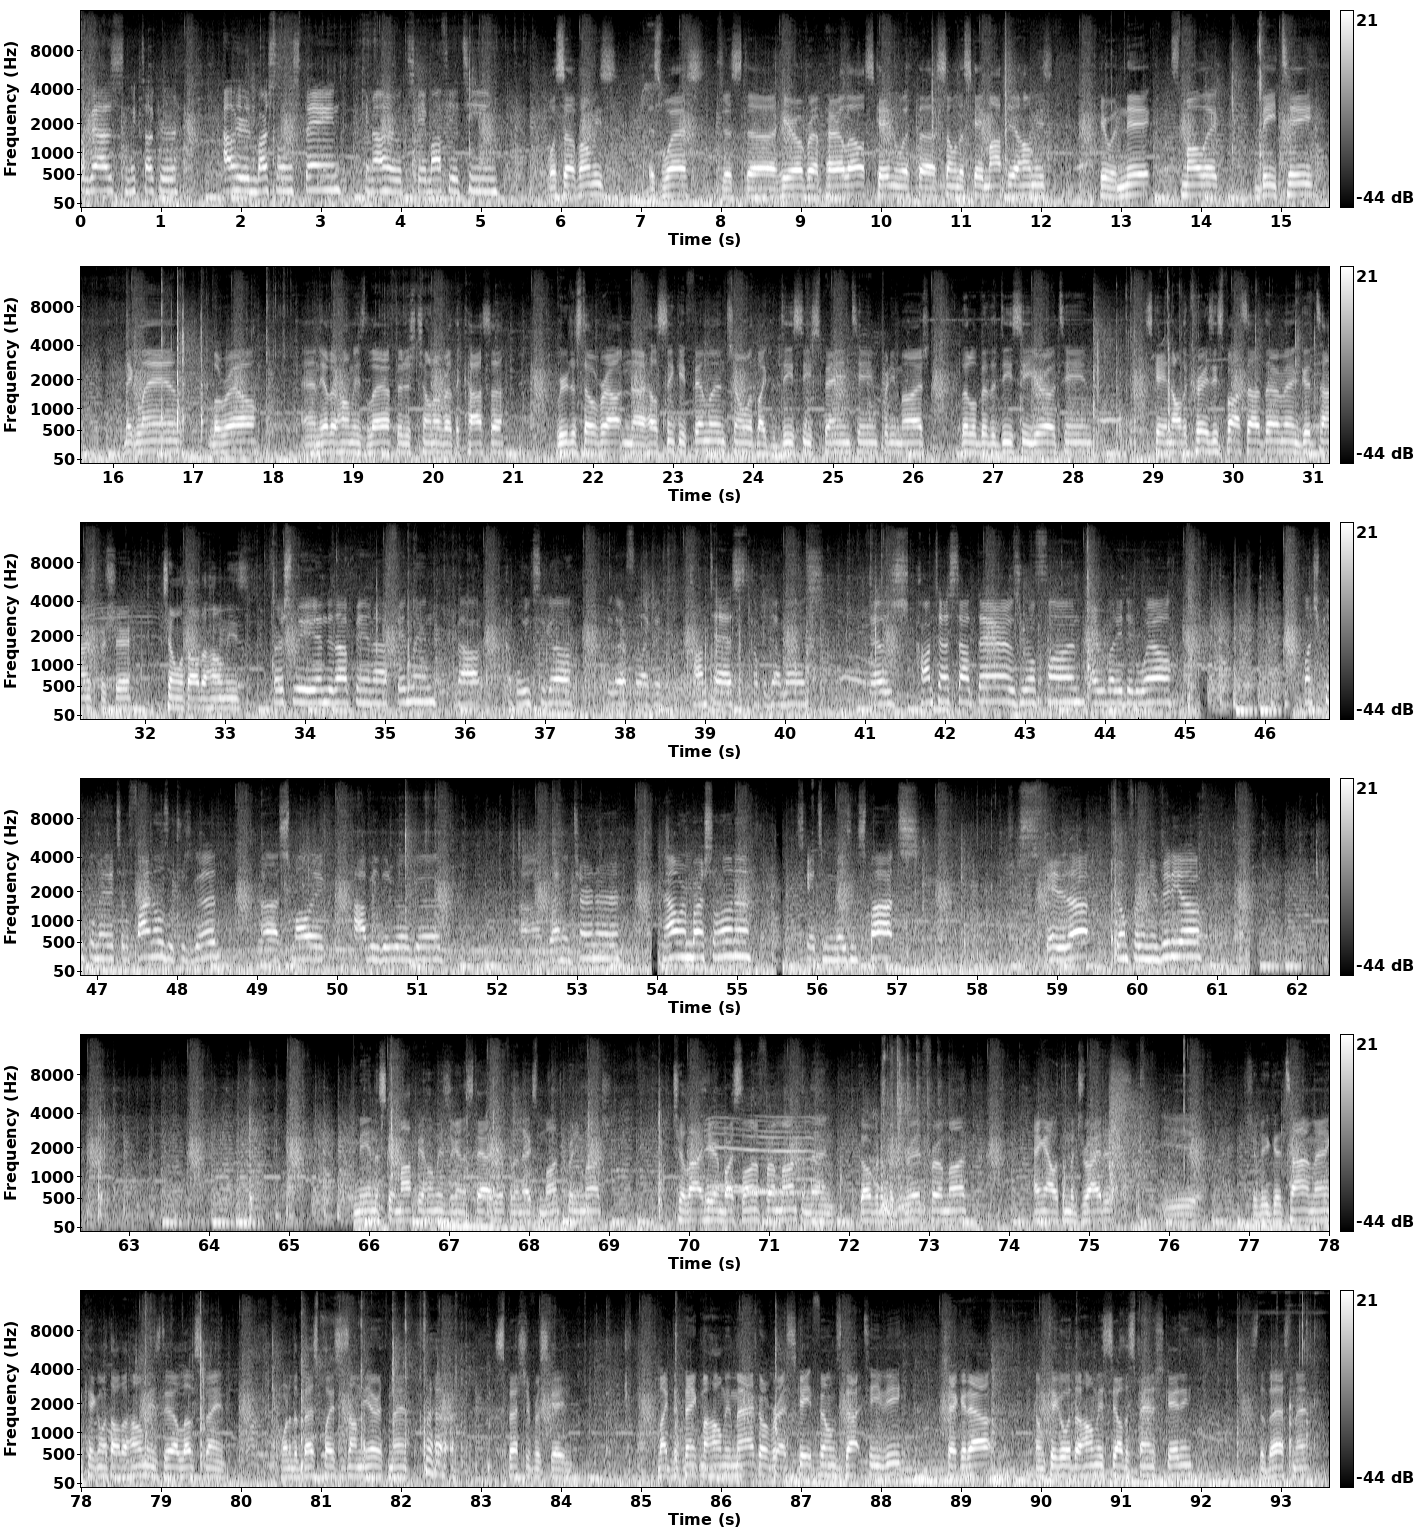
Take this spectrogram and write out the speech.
up guys? Nick Tucker out here in Barcelona, Spain. Came out here with the Skate Mafia team. What's up homies? It's Wes, just uh, here over at Parallel, skating with uh, some of the Skate Mafia homies. Here with Nick, Smolik, BT, Nick Lamb, Laurel, and the other homies left. They're just chilling over at the Casa. We were just over out in uh, Helsinki, Finland, chilling with like the DC Spain team pretty much, a little bit of the DC Euro team, skating all the crazy spots out there, man. Good times for sure. Chilling with all the homies. First we ended up in uh, Finland about a couple weeks ago. We were there for like a contest, a couple demos. Yeah, there's contests out there. It was real fun. Everybody did well. A bunch of people made it to the finals, which was good. Uh, Smolik, Hobby did real good. Uh, Brandon Turner. Now we're in Barcelona. Skate some amazing spots. Skate it up, film for the new video. Me and the Skate Mafia homies are gonna stay out here for the next month pretty much. Chill out here in Barcelona for a month and then go over to Madrid for a month. Hang out with the Madriders. Yeah. Should be a good time, man. Kicking with all the homies, dude. I love Spain. One of the best places on the earth, man. Especially for skating. I'd like to thank my homie Mac over at skatefilms.tv. Check it out. Come kick it with the homies, see all the Spanish skating. It's the best, man.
